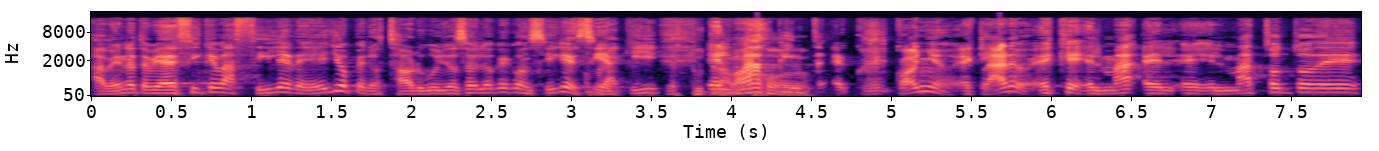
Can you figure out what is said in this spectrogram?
a ver, no te voy a decir que vacile de ello, pero está orgulloso de lo que consigue. Si aquí el más eh, coño, es claro, es que el más, el, más tonto de,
